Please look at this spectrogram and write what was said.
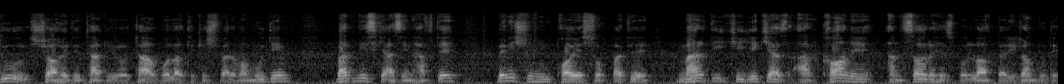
دور شاهد تغییر و تحولات کشورمان بودیم بد نیست که از این هفته بنشینیم پای صحبت مردی که یکی از ارکان انصار حزب الله در ایران بوده.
